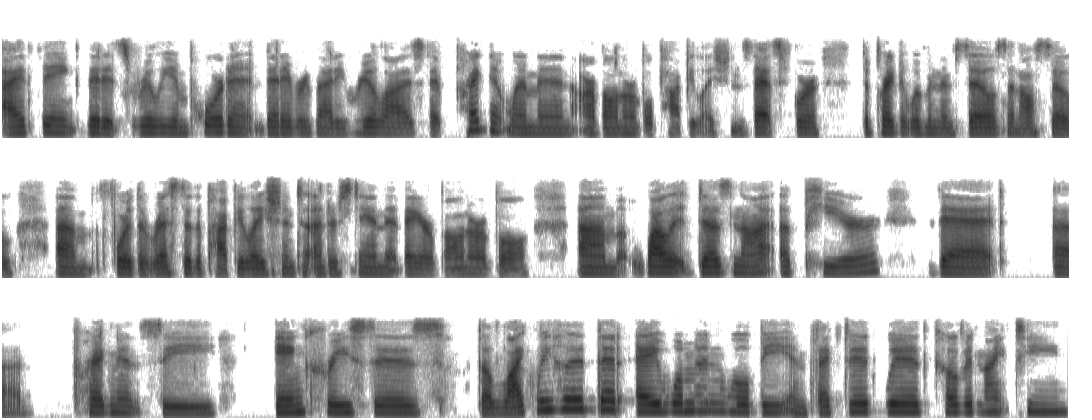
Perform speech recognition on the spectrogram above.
I think that it's really important that everybody realize that pregnant women are vulnerable populations. That's for the pregnant women themselves and also um, for the rest of the population to understand that they are vulnerable. Um, while it does not appear that uh, pregnancy increases the likelihood that a woman will be infected with COVID 19,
